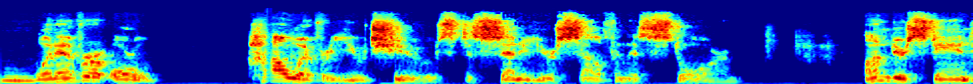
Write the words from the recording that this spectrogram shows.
Mm. Whatever or however you choose to center yourself in this storm understand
